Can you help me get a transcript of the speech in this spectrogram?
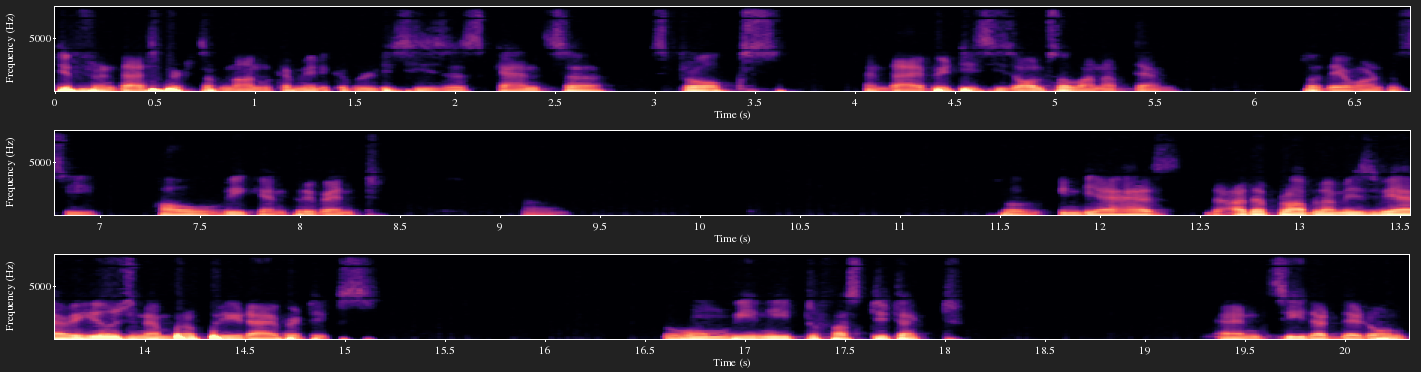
different aspects of non-communicable diseases, cancer, strokes, and diabetes is also one of them. So they want to see how we can prevent. Um, so India has, the other problem is we have a huge number of pre-diabetics whom we need to first detect and see that they don't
